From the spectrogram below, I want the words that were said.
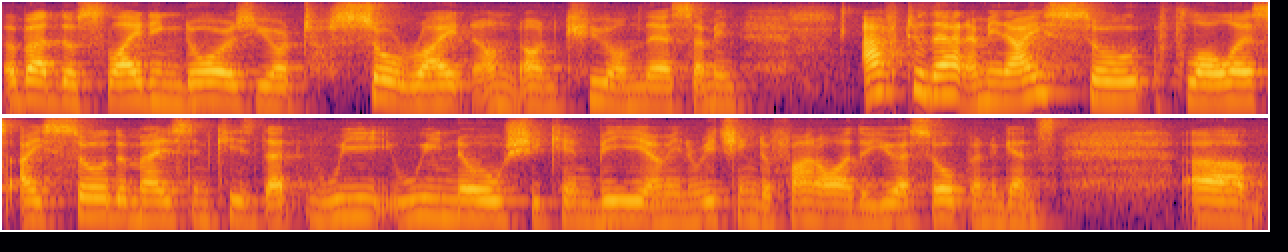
about those sliding doors. You are t- so right on on cue on this. I mean. After that, I mean, I saw flawless. I saw the Madison Keys that we we know she can be. I mean, reaching the final at the U.S. Open against um,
